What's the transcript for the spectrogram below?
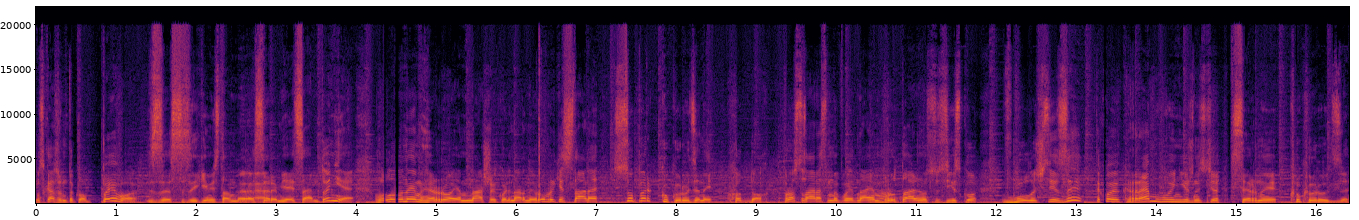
ну скажімо тако, пиво з, з якимось там е, сирим яйцем, то ні. Головним героєм нашої кулінарної рубрики стане супер кукурудзяний хот-дог. Просто зараз ми поєднаємо брутальну сосіску в булочці з такою кремовою ніжністю сирної кукурудзи.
